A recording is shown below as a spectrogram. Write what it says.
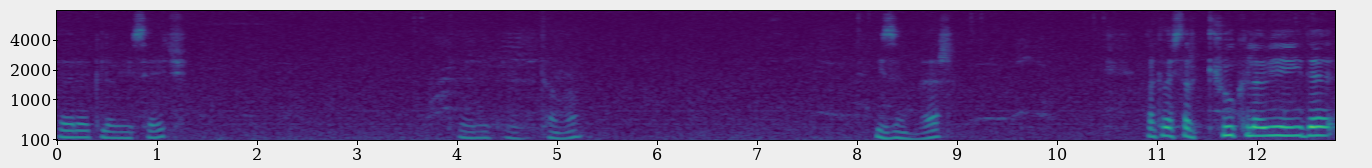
TR klavyeyi seç. TR klavye tamam. İzin ver. Arkadaşlar Q klavyeyi de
